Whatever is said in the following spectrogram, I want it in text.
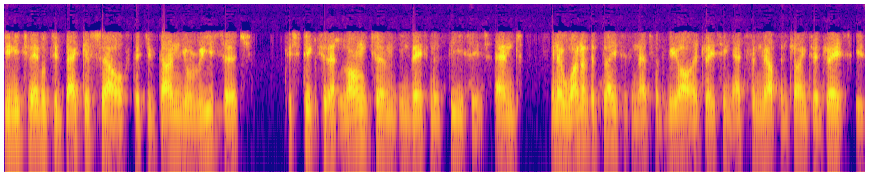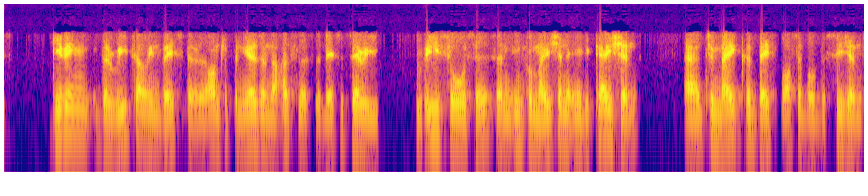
you need to be able to back yourself that you've done your research to stick to that long-term investment thesis. And, you know, one of the places, and that's what we are addressing at FinMeUp and trying to address is giving the retail investor, the entrepreneurs and the hustlers the necessary resources and information and education uh, to make the best possible decisions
